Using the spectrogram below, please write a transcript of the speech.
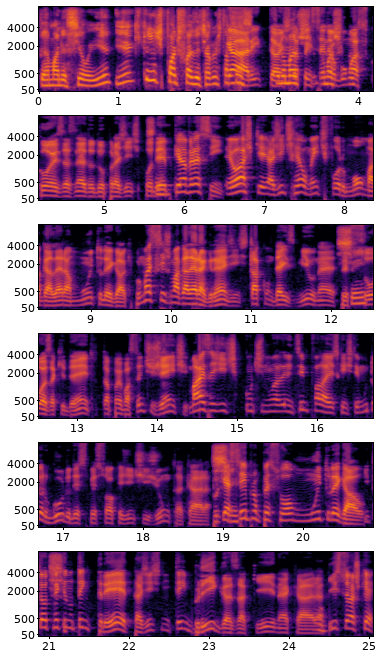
permaneceu aí. E o que, que a gente pode fazer, Thiago? A gente tá Cara, pensando então, a gente umas- tá pensando umas em algumas coisas, né, Dudu, pra gente poder. Sim. Porque, na verdade, assim, eu acho que a gente realmente formou uma galera muito legal. Que por mais que seja uma galera grande, a gente tá com 10 mil, né, Sim. pessoas aqui dentro, tá é bastante gente, mas a gente continua. A gente sempre fala isso, que a gente tem muito orgulho desse pessoal que a gente junta, cara. Porque é Sim. sempre um pessoal muito legal. Então, tu vê que não tem treta, a gente não tem brigas aqui, né, cara? Isso eu acho que é,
